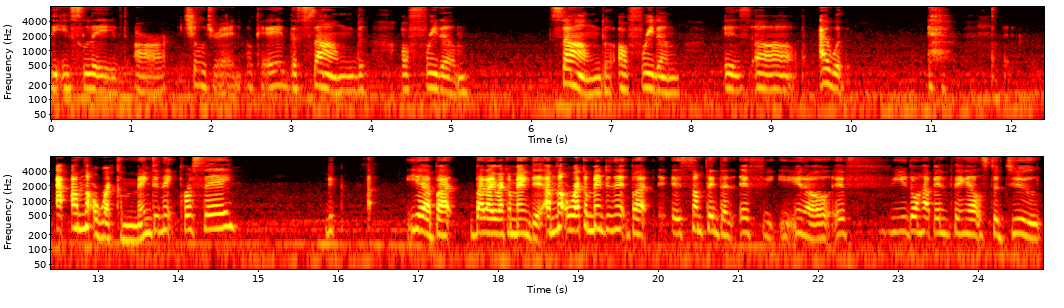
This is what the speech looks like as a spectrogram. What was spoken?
the enslaved are children okay? The sound of freedom sound of freedom is uh i would I, am not recommending it per se. Be yeah, but but I recommend it. I'm not recommending it, but it's something that if you know if you don't have anything else to do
